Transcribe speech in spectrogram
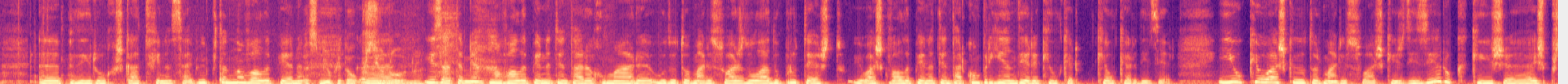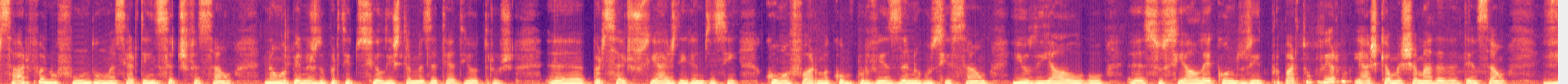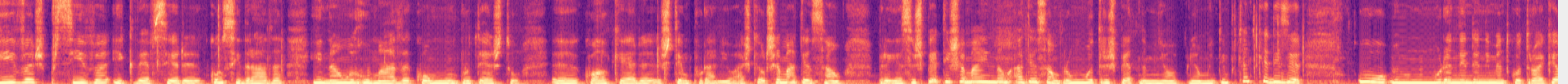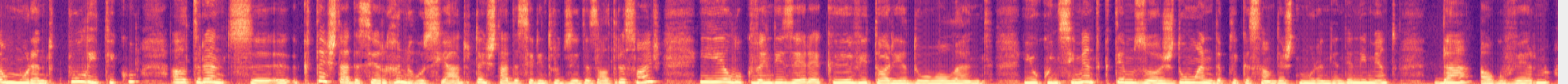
a, pedir o resgate financeiro e, portanto, não vale a pena... Assumiu que então o pressionou, uh, não é? Exatamente, não vale a pena tentar arrumar o Dr. Mário Soares do lado do protesto. Eu acho que vale a pena tentar compreender aquilo que, que ele quer dizer. E o que eu acho que o Dr. Mário Soares quis dizer, o que quis uh, expressar foi, no fundo, uma certa insatisfação, não apenas do Partido Socialista, mas até de outros uh, parceiros sociais, digamos assim, com a forma como, por vezes, a negociação e o diálogo uh, social é conduzido por parte do Governo e acho que é uma chamada de atenção viva, expressiva e que deve ser uh, considerada e não arrumada como um protesto qualquer extemporâneo. Acho que ele chama a atenção para esse aspecto e chama ainda a atenção para um outro aspecto, na minha opinião, muito importante, quer dizer, o memorando de entendimento com a Troika é um memorando político, alterando-se, que tem estado a ser renegociado, tem estado a ser introduzidas alterações, e ele o que vem dizer é que a vitória do Hollande e o conhecimento que temos hoje de um ano de aplicação deste memorando de entendimento dá ao Governo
